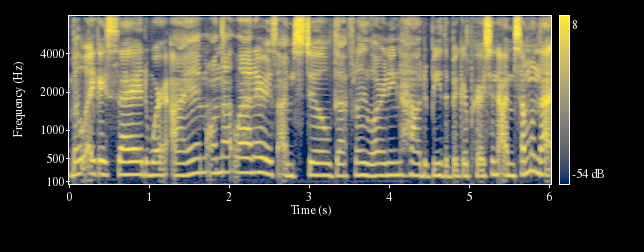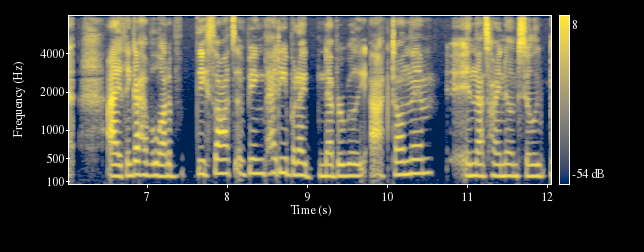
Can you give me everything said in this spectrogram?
But like I said, where I am on that ladder is I'm still definitely learning how to be the bigger person. I'm someone that I think I have a lot of these thoughts of being petty, but I never really act on them. And that's how I know I'm still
